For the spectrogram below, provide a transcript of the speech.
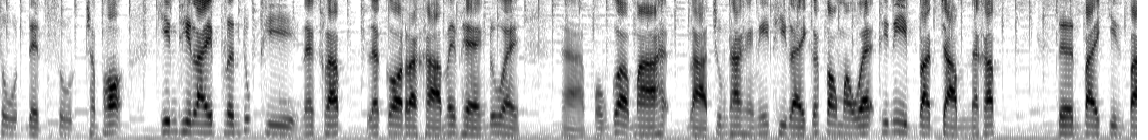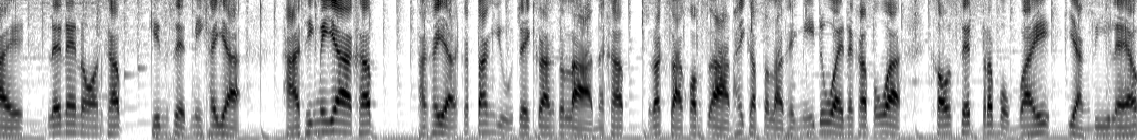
สูตรเด็ดสูตร เฉพาะกินทีไรเพลินทุกทีนะครับ แล้วก็ราคาไม่แพงด้วยอ่าผมก็มาหลาดชุมทางแห่งนี้ทีไรก็ต้องมาแวะที่นี่ประจำนะครับ เดินไปกินไปและแน่นอนครับ กินเสร็จมีขยะ หาทิ้งไม่ยากครับถังขยะก็ตั้งอยู่ใจกลางตลาดนะครับ รักษาความสะอาดให้กับตลาดแห่งนี้ด้วยนะครับ เพราะว่าเขาเซตระบบไว้อย่างดีแล้ว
